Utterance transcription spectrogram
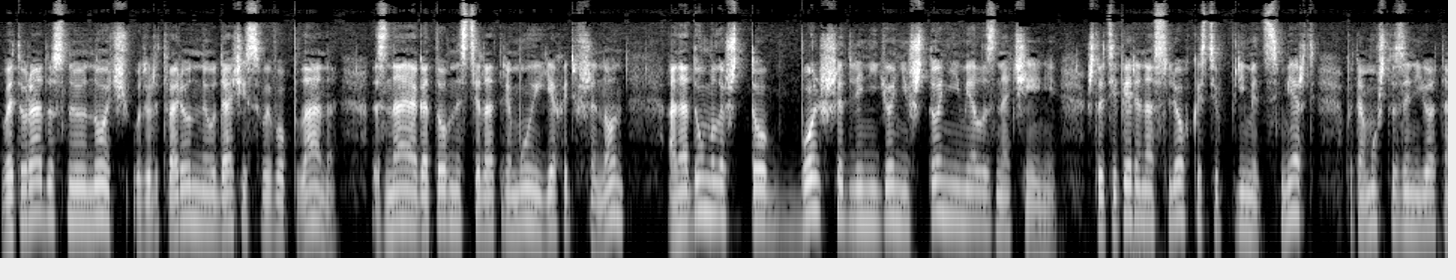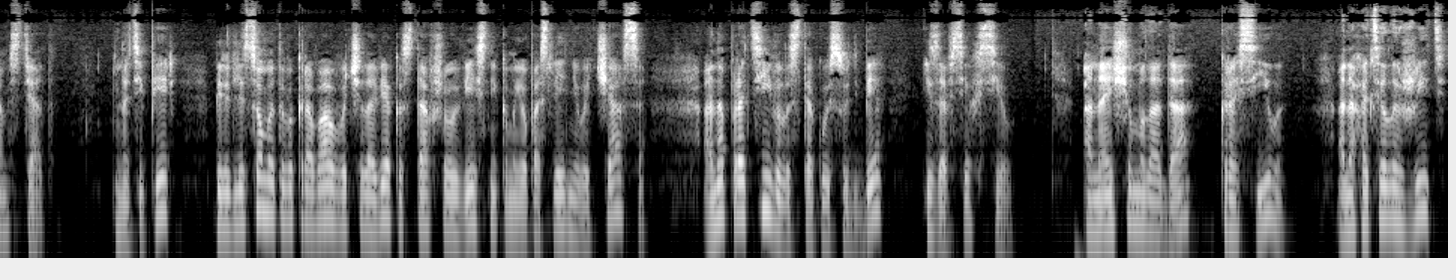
В эту радостную ночь, удовлетворенная удачей своего плана, зная о готовности Латремуи ехать в Шинон, она думала, что больше для нее ничто не имело значения, что теперь она с легкостью примет смерть, потому что за нее отомстят. Но теперь, перед лицом этого кровавого человека, ставшего вестником ее последнего часа, она противилась такой судьбе изо всех сил. Она еще молода, красива, она хотела жить,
